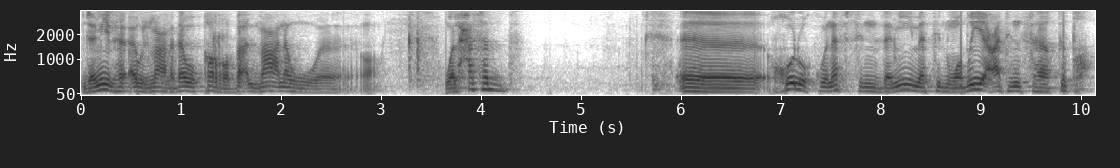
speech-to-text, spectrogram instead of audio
جميل قوي المعنى ده وقرب بقى المعنى و... آه. والحسد خلق نفس ذميمة وضيعة ساقطة.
